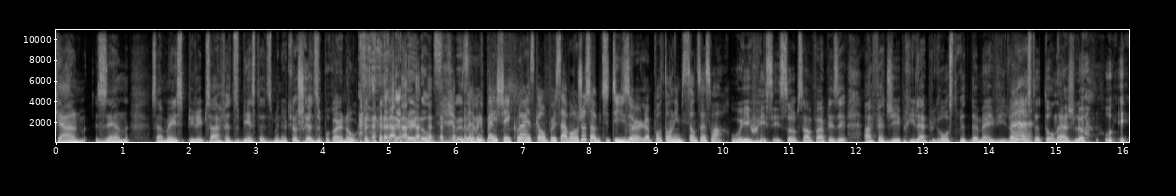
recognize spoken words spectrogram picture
calme, zen. Ça m'a inspiré, puis ça a fait du bien, cette 10 minutes-là. Je serais dû pour un autre. un autre Vous avez pêché quoi? Est-ce qu'on peut savoir? Juste un petit teaser là, pour ton émission de ce soir? Oui, oui, c'est sûr, ça me fait plaisir. En fait, j'ai pris la plus grosse truite de ma vie lors de ah! ce tournage-là. oui.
